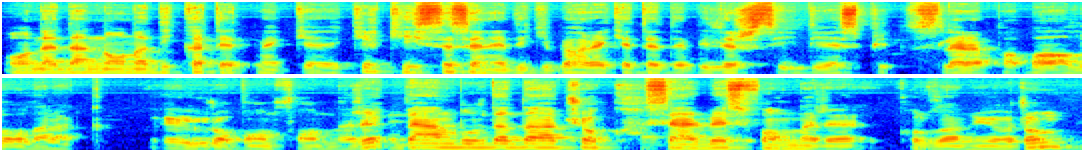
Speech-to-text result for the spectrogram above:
O nedenle ona dikkat etmek gerekir ki hisse senedi gibi hareket edebilir CDS'lere bağlı olarak Eurobond fonları. Ben burada daha çok serbest fonları kullanıyorum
